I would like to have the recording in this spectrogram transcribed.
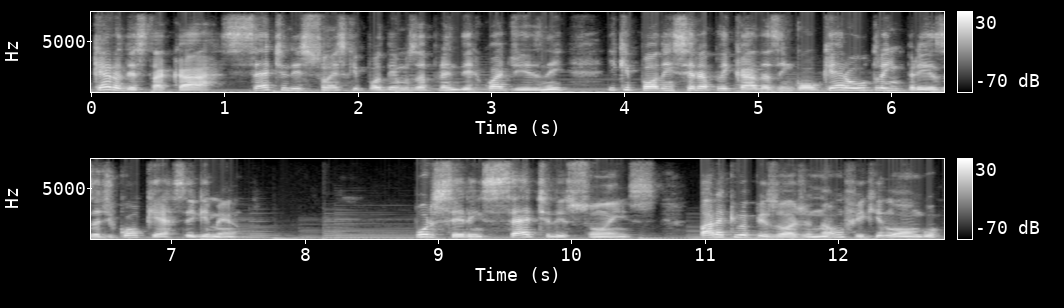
Quero destacar sete lições que podemos aprender com a Disney e que podem ser aplicadas em qualquer outra empresa de qualquer segmento. Por serem sete lições, para que o episódio não fique longo,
